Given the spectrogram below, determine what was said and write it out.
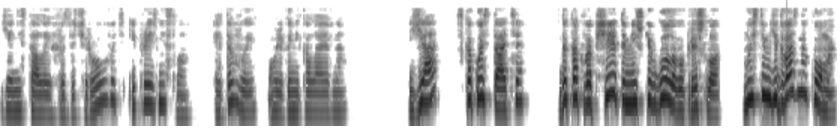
Я не стала их разочаровывать и произнесла. «Это вы, Ольга Николаевна». «Я? С какой стати? Да как вообще это Мишке в голову пришло? Мы с ним едва знакомы.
